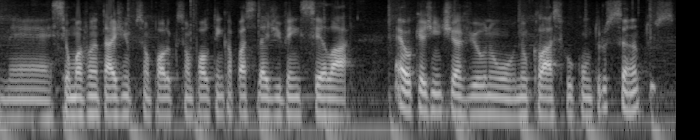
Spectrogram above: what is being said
né, ser uma vantagem para São Paulo, que São Paulo tem capacidade de vencer lá, é o que a gente já viu no, no clássico contra o Santos.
